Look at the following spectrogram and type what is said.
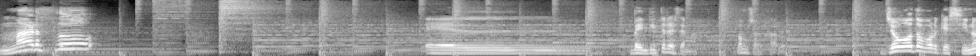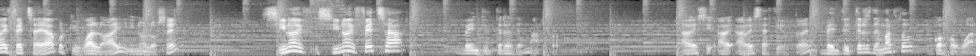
Marzo. El 23 de marzo. Vamos a dejarlo. Yo voto porque si no hay fecha ya, porque igual lo hay y no lo sé. Si no hay, si no hay fecha, 23 de marzo. A ver, si, a, ver si es cierto, ¿eh? 23 de marzo, God of War.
